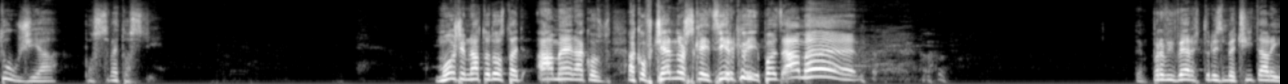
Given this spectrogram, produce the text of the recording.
túžia po svetosti. Môžem na to dostať amen, ako, ako v Černožskej církvi. Povedz amen. Ten prvý verš, ktorý sme čítali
